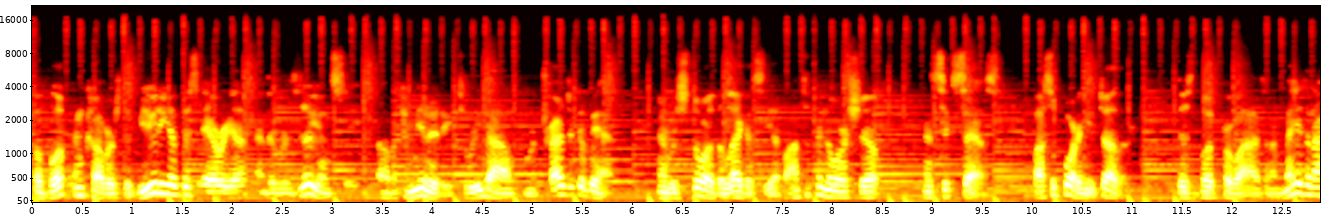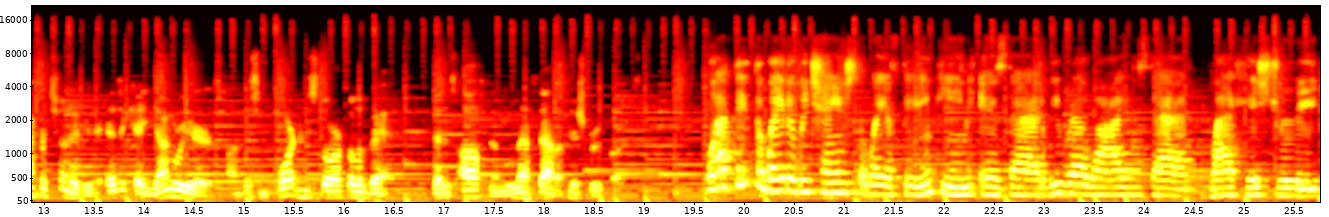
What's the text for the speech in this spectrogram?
The book uncovers the beauty of this area and the resiliency of a community to rebound from a tragic event and restore the legacy of entrepreneurship and success by supporting each other. This book provides an amazing opportunity to educate young readers on this important historical event that is often left out of history books. Well, I think the way that we change the way of thinking is that we realize that Black history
